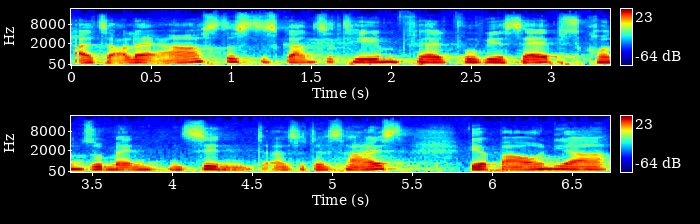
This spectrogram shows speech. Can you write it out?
als allererstes das ganze Themenfeld, wo wir selbst Konsumenten sind. Also das heißt, wir bauen ja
